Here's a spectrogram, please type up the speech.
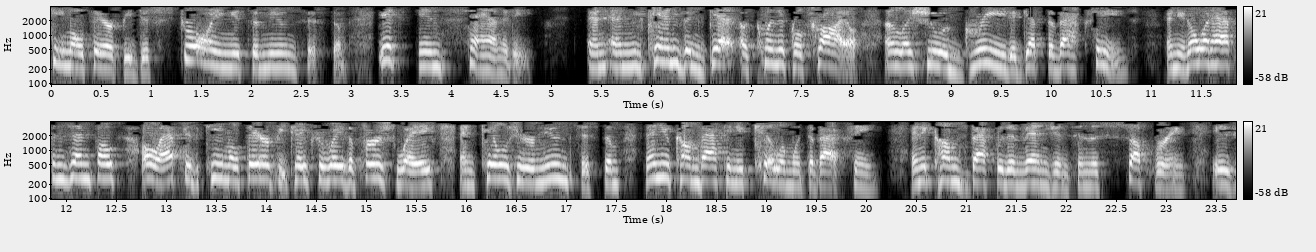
chemotherapy, destroying its immune system. It's insanity. And, and you can't even get a clinical trial unless you agree to get the vaccines. And you know what happens then, folks? Oh, after the chemotherapy takes away the first wave and kills your immune system, then you come back and you kill them with the vaccine. And it comes back with a vengeance and the suffering is,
